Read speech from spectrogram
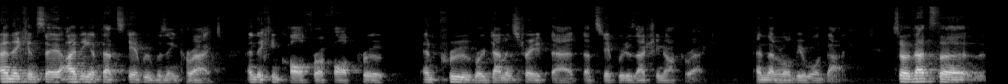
And they can say, I think that that state root was incorrect. And they can call for a fault proof and prove or demonstrate that that state root is actually not correct. And then it'll be rolled back. So that's the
